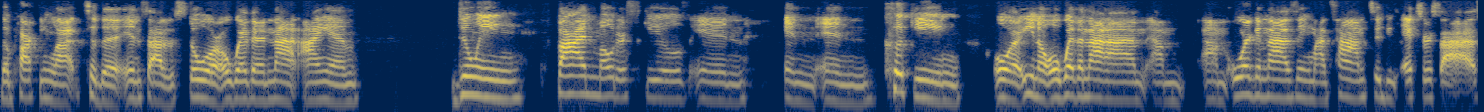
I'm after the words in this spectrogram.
the parking lot to the inside of the store, or whether or not I am doing fine motor skills in in in cooking or you know or whether or not I'm I'm I'm organizing my time to do exercise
